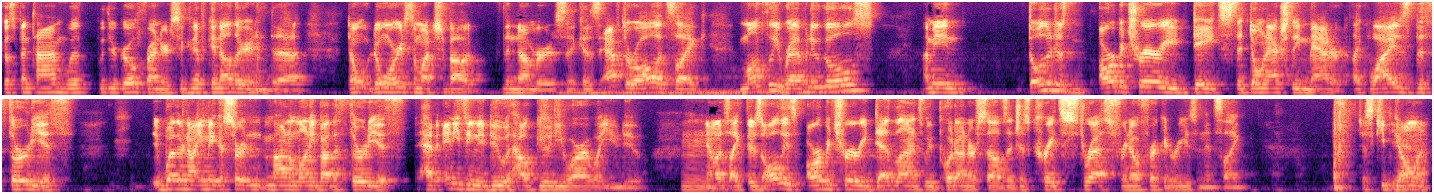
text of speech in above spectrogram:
go spend time with with your girlfriend or significant other, and uh, don't don't worry so much about the numbers because after all, it's like monthly revenue goals. I mean, those are just arbitrary dates that don't actually matter. Like, why is the thirtieth? Whether or not you make a certain amount of money by the 30th have anything to do with how good you are at what you do. Mm. You know, it's like there's all these arbitrary deadlines we put on ourselves that just create stress for no freaking reason. It's like, just keep yeah. going.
